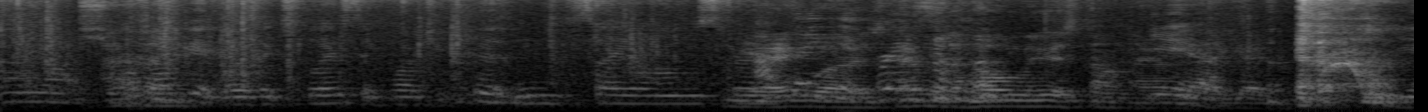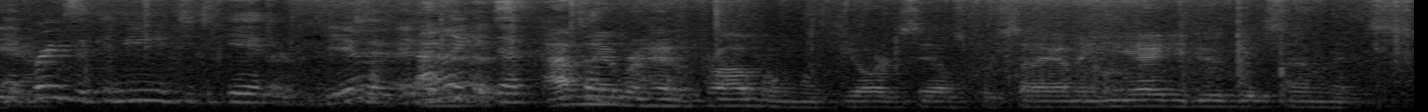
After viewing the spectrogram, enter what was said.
I'm not sure. I think it was explicit what you couldn't sell on the street. Yeah, it think it was, that brings was a in- whole list on there Yeah. that they gave. Yeah. It brings the community together. Yeah, too. it I think it does. I've So- never had a problem with yard sales per se, I mean, yeah, you do get some that's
